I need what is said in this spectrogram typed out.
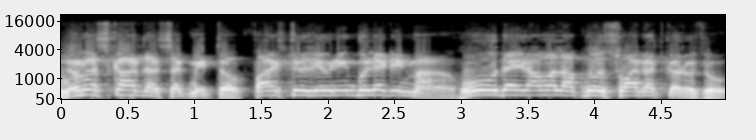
નમસ્કાર દર્શક મિત્રો. ફાસ્ટ ન્યૂઝ ઇવનિંગ બુલેટિનમાં હું ઉદય રાવલ આપનું સ્વાગત કરું છું.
